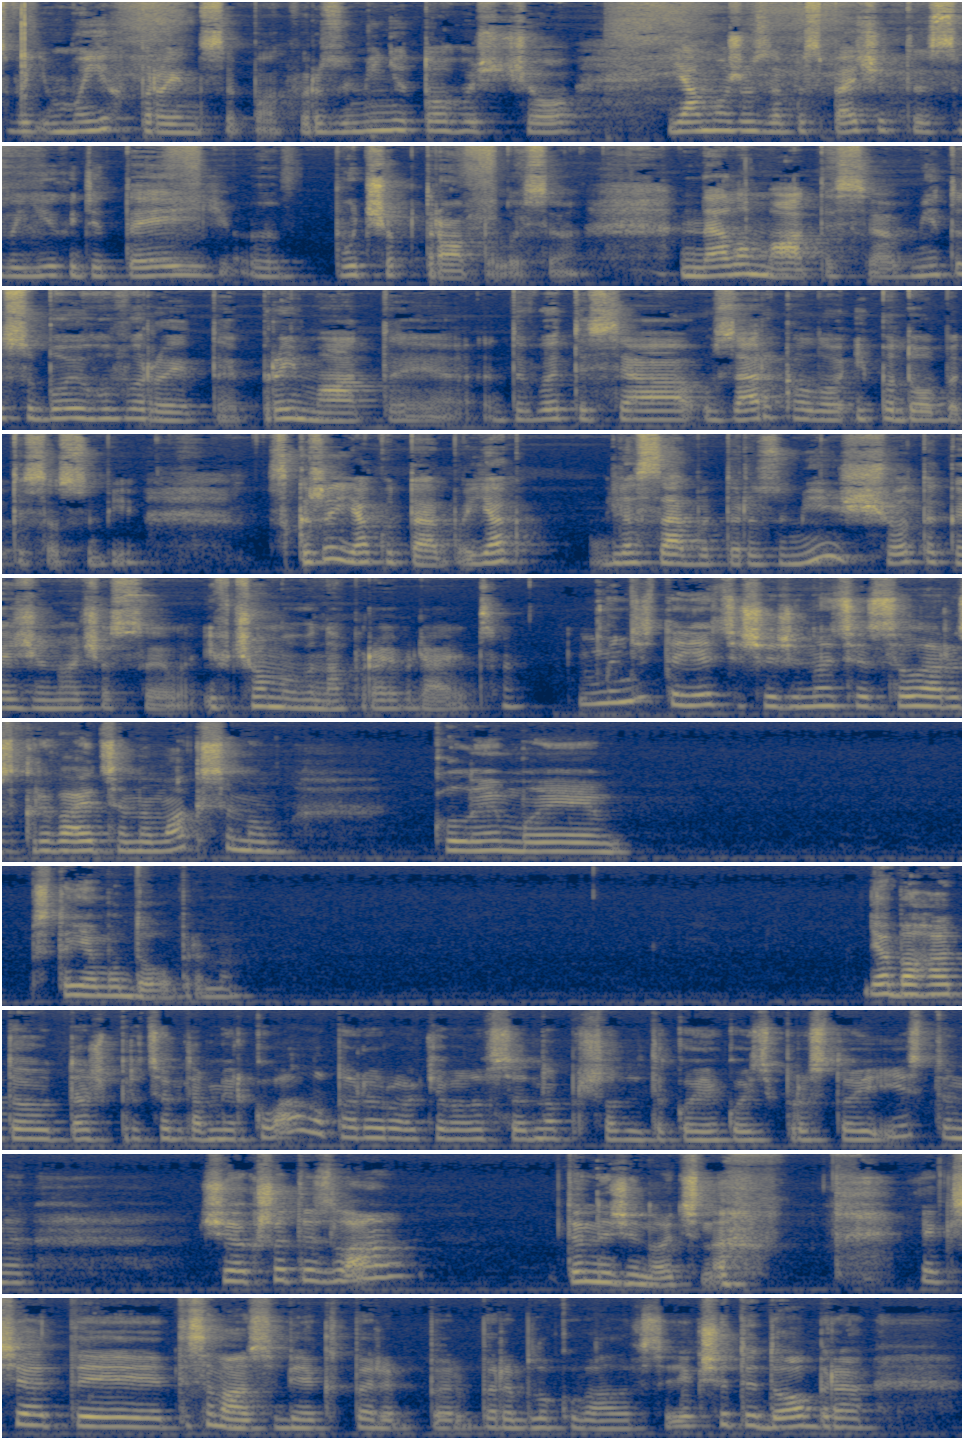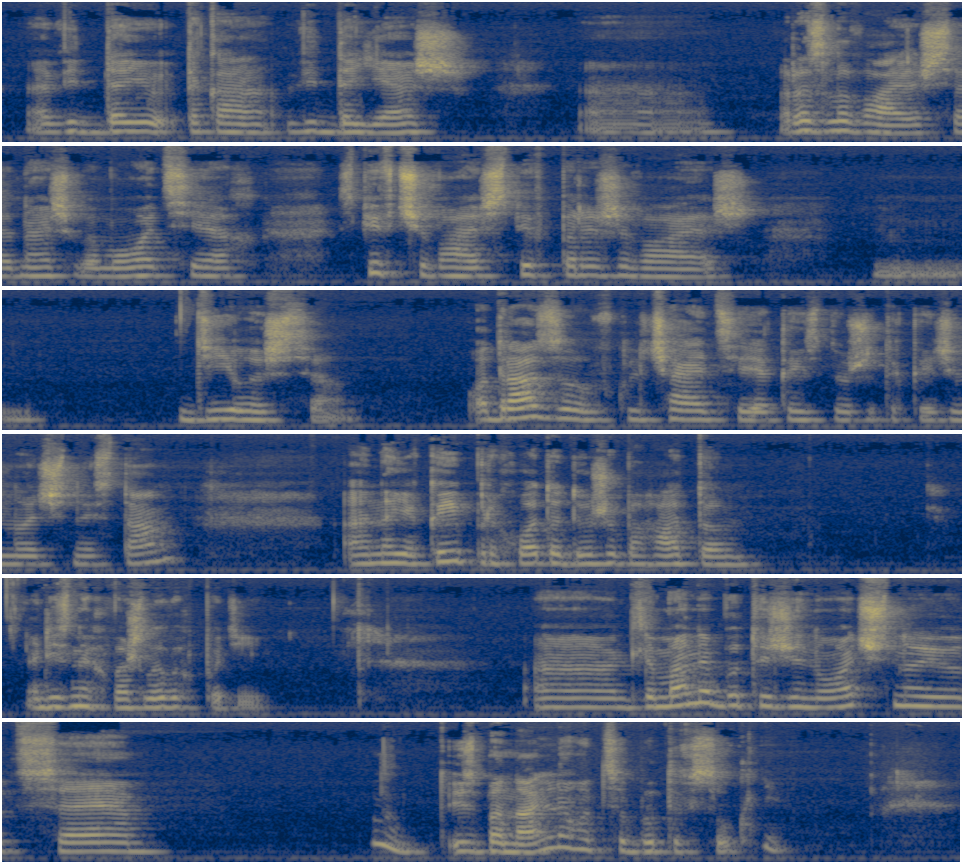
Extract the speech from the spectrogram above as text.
в моїх принципах, в розумінні того, що я можу забезпечити своїх дітей е, будь-що б трапилося, не ламатися, вміти собою говорити, приймати, дивитися у зеркало і подобатися собі. Скажи, як у тебе? Як для себе ти розумієш, що таке жіноча сила і в чому вона проявляється? Мені здається, що жіноча сила розкривається на максимум, коли ми стаємо добрими. Я багато теж про це там міркувала пару років, але все одно прийшла до такої якоїсь простої істини, що якщо ти зла, ти не жіночна. Якщо ти ти сама собі як пере, пере, переблокувала все. Якщо ти добра, віддаю, така віддаєш, розливаєшся знаєш, в емоціях, співчуваєш, співпереживаєш ділишся. Одразу включається якийсь дуже такий жіночний стан, на який приходить дуже багато різних важливих подій. Для мене бути жіночною це ну, із банального це бути в сукні.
